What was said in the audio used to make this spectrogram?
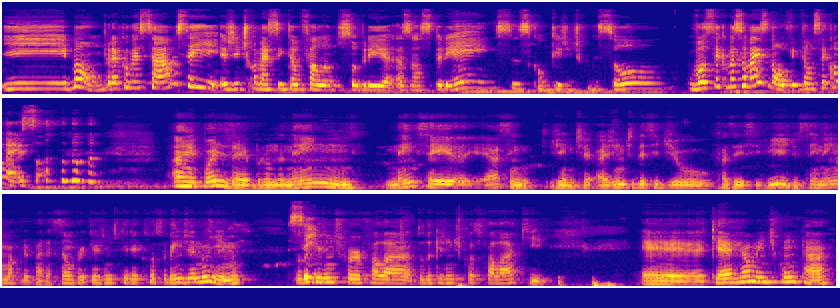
E, bom, pra começar, não sei, a gente começa então falando sobre as nossas experiências, como que a gente começou. Você começou mais novo, então você começa. Ai, pois é, Bruna, nem, nem sei. É assim, gente, a gente decidiu fazer esse vídeo sem nenhuma preparação porque a gente queria que fosse bem genuíno. Tudo que a gente for falar, tudo que a gente fosse falar aqui. É, que é realmente contar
